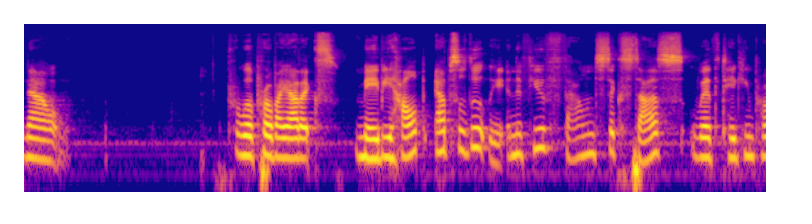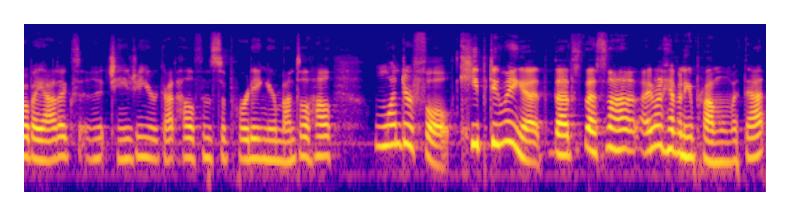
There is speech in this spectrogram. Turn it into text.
Now, will probiotics maybe help? Absolutely. And if you've found success with taking probiotics and it changing your gut health and supporting your mental health, wonderful. Keep doing it. That's that's not i don't have any problem with that.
